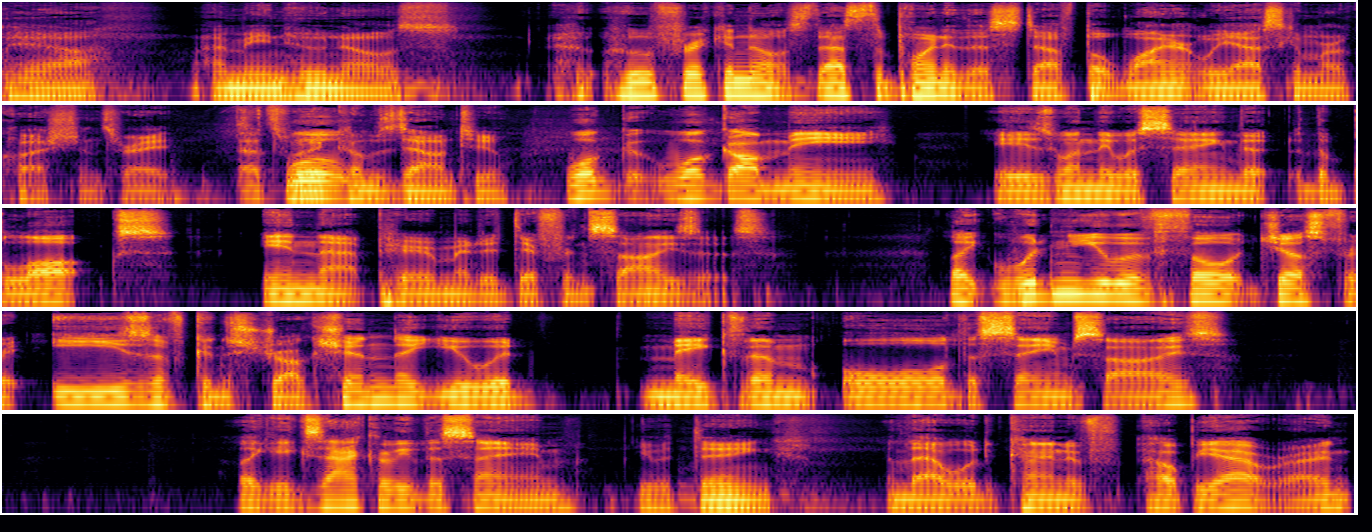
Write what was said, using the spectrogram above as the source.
Yeah. I mean, who knows? Who- freaking knows? That's the point of this stuff. But why aren't we asking more questions, right? That's what Well- it comes down to. What what got me is when they were saying that the blocks in that pyramid are different sizes. Like, wouldn't you have thought just for ease of construction that you would make them all the same size? Like, exactly the same. You would think. And that would kind of help you out, right?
